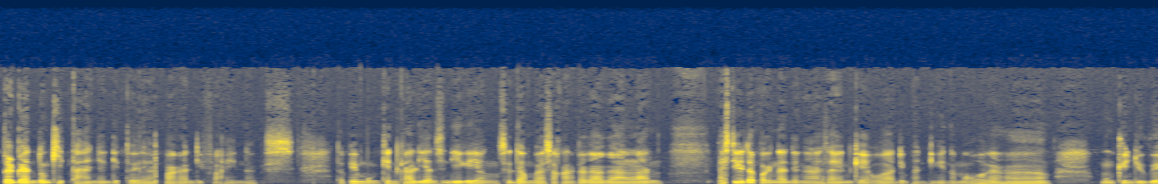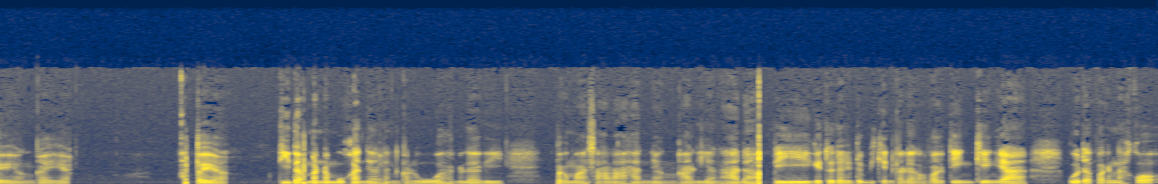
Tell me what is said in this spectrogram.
tergantung kitanya gitu ya para diviners. Tapi mungkin kalian sendiri yang sedang merasakan kegagalan pasti udah pernah dengar ngerasain kayak wah dibandingin sama orang. Mungkin juga yang kayak apa ya tidak menemukan jalan keluar dari permasalahan yang kalian hadapi gitu dan itu bikin kalian overthinking. Ya gue udah pernah kok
